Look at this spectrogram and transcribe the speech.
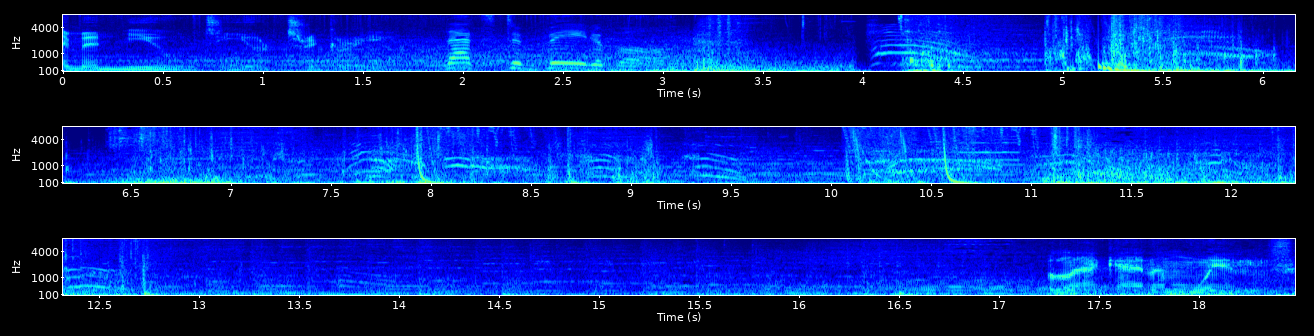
I'm immune to your trickery. That's debatable. Black Adam wins.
